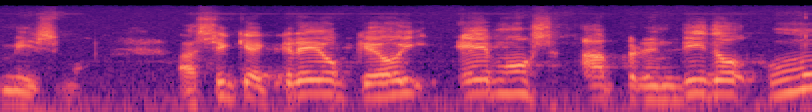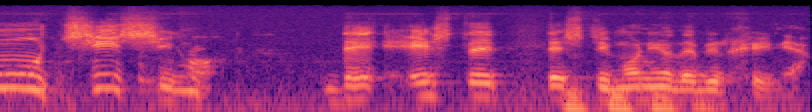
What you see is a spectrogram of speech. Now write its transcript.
mismo. Así que creo que hoy hemos aprendido muchísimo de este testimonio de Virginia.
